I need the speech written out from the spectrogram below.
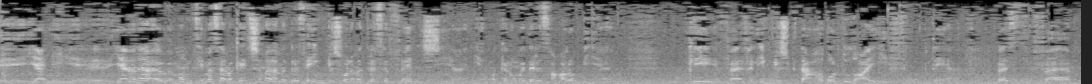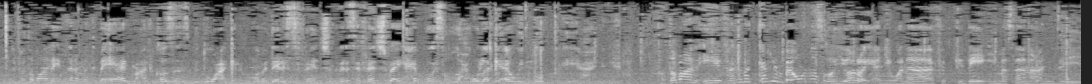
آه، يعني آه، يعني أنا مامتي مثلا ما كانتش مدرسة English ولا مدرسة French يعني هما كانوا مدارس عربي يعني. okay ف- فال English بتاعها برضو ضعيف وبتاع. بس ف... فطبعا أنت لما تبقى قاعد مع ال cousins بتوعك اللي هم مدارس French مدارس ال French بقى يحبوا يصلحوا لك قوي النطق يعني. فطبعا إيه فأنا بتكلم بقى وأنا صغيرة يعني وأنا في ابتدائي مثلا عندي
